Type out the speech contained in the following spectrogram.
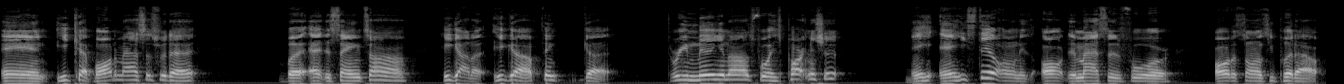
and he kept all the masters for that. But at the same time, he got a he got I think got three million dollars for his partnership, and he, and he still owns his all the masters for all the songs he put out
